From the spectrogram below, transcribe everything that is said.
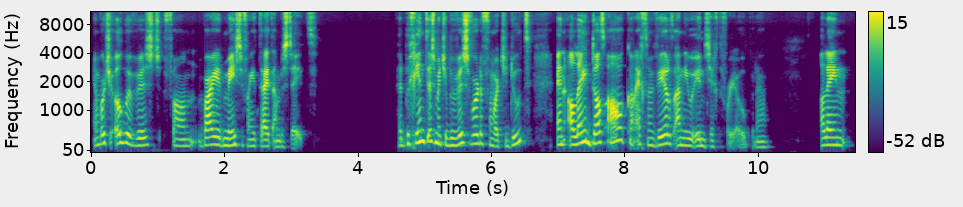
En word je ook bewust van waar je het meeste van je tijd aan besteedt. Het begint dus met je bewust worden van wat je doet. En alleen dat al kan echt een wereld aan nieuwe inzichten voor je openen. Alleen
